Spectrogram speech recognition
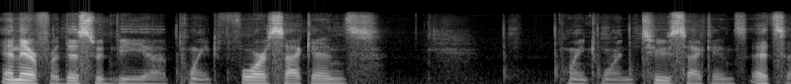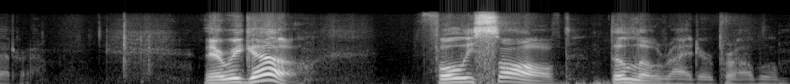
And therefore, this would be uh, 0.4 seconds, 0.12 seconds, etc. There we go. Fully solved the lowrider problem.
